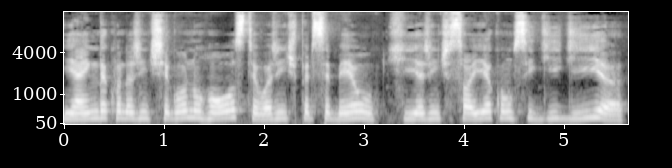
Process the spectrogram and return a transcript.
E ainda quando a gente chegou no hostel, a gente percebeu que a gente só ia conseguir guia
